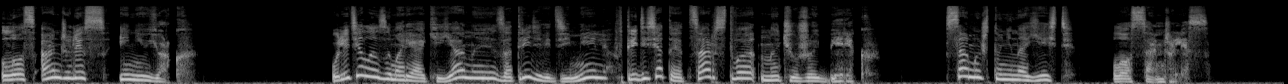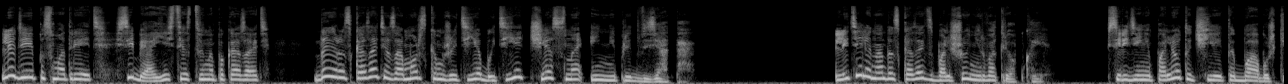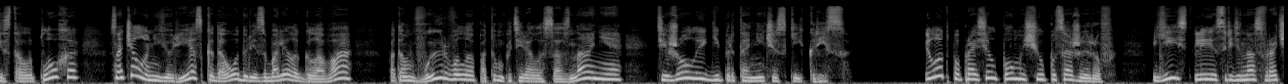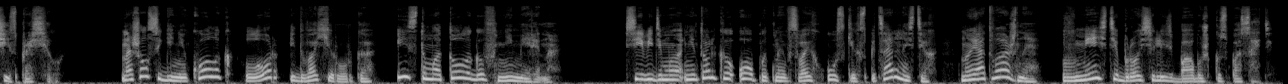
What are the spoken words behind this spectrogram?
Лос-Анджелес и Нью-Йорк. Улетела за моря океаны, за тридевять земель, в тридесятое царство на чужой берег. Самый что ни на есть Лос-Анджелес. Людей посмотреть, себя, естественно, показать, да и рассказать о заморском житье-бытие честно и непредвзято. Летели, надо сказать, с большой нервотрепкой. В середине полета чьей-то бабушке стало плохо, сначала у нее резко до одури заболела голова, потом вырвала, потом потеряла сознание, тяжелый гипертонический криз. Пилот попросил помощи у пассажиров. Есть ли среди нас врачи, спросил. Нашелся гинеколог, лор и два хирурга. И стоматологов немерено. Все, видимо, не только опытные в своих узких специальностях, но и отважные. Вместе бросились бабушку спасать.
